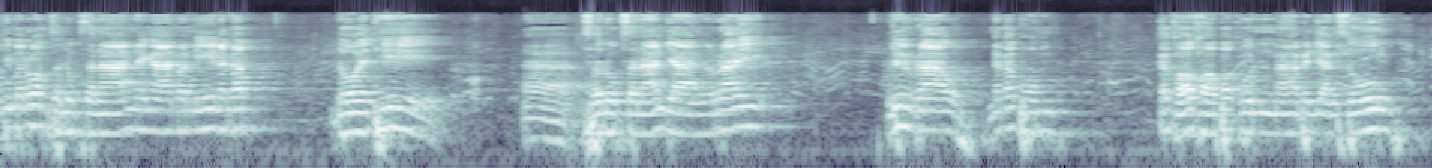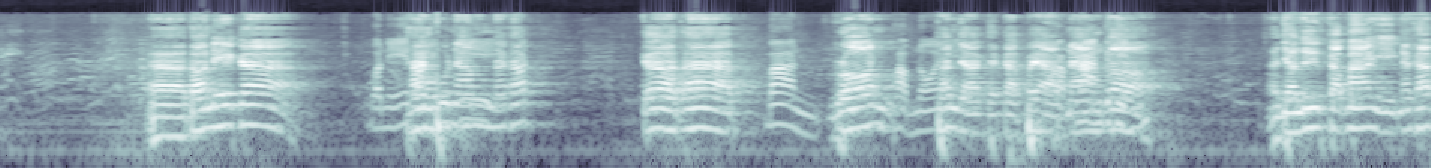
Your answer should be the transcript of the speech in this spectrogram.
ที่มาร่วมสนุกสนานในงานวันนี้นะครับ โดยที่สนุกสนานอย่างไร้เรื่องราวนะครับผมก็ขอขอบพระคุณมาเป็นอย่างสูง อาตอนนี้ก็วันนี้ทางผู้เรอยู่นำที่นะครับ ก็ถ้าบ้าน ร้อนผับน้อยท่านอยากจะกลับไปอาบกับงานกฐิน้ำก็นอย่าลืมกลับมาอีกนะครับ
